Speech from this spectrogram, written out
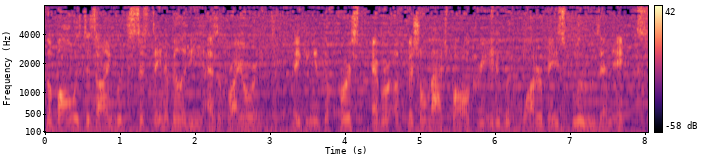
The ball was designed with sustainability as a priority, making it the first ever official match ball created with water based glues and inks.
